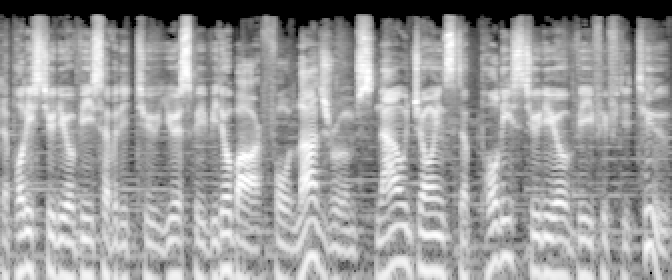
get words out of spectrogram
The Poly Studio V72 USB video bar for large rooms now joins the Poly Studio V52,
